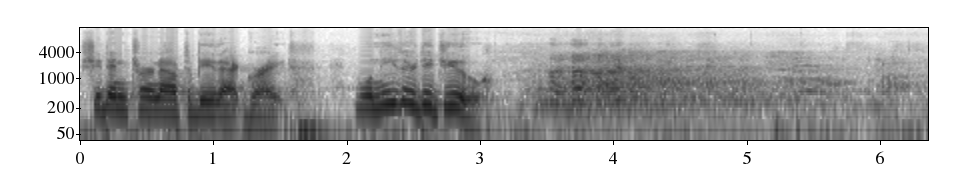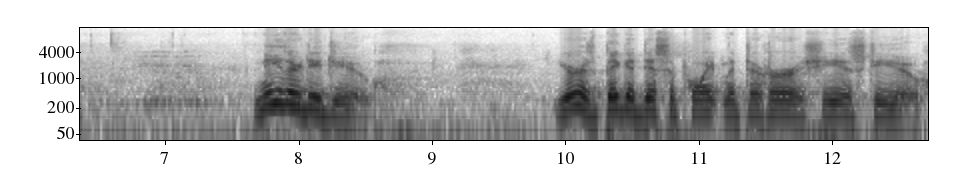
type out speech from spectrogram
she didn't turn out to be that great. Well, neither did you. neither did you. You're as big a disappointment to her as she is to you.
